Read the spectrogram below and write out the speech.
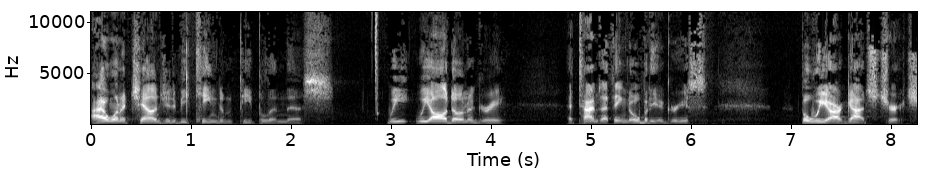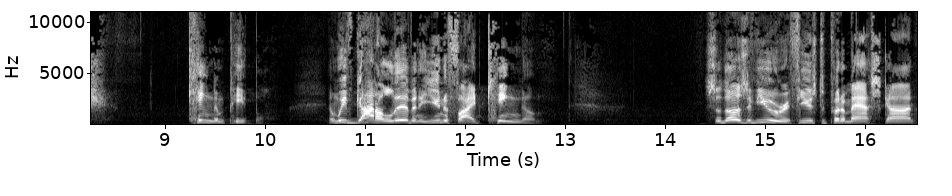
I want to challenge you to be kingdom people in this. We, we all don't agree. At times, I think nobody agrees. But we are God's church, kingdom people. And we've got to live in a unified kingdom. So, those of you who refuse to put a mask on,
